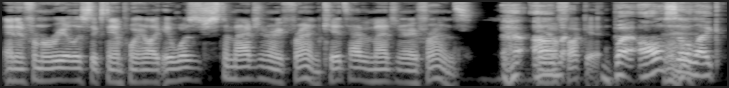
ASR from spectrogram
And then from a realistic standpoint, you're like, "It was just imaginary friend. Kids have imaginary friends. You know, um, fuck it." but also like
